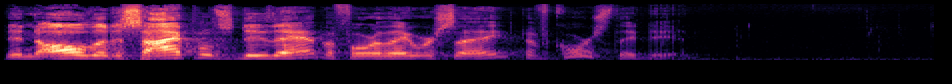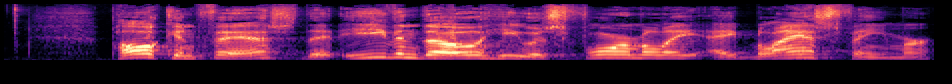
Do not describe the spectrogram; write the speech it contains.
Didn't all the disciples do that before they were saved? Of course they did. Paul confessed that even though he was formerly a blasphemer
